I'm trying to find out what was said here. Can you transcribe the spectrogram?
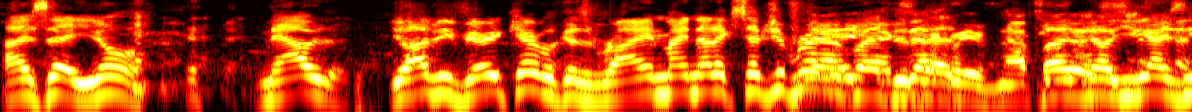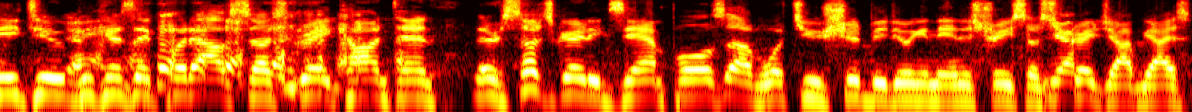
I say, you don't. now you'll have to be very careful because Ryan might not accept your friend Yeah, yeah, exactly After But no, you guys need to Yeah. because they put out such great content. There's such great examples of what you should be doing in the industry. So it's Yeah. great job, guys.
